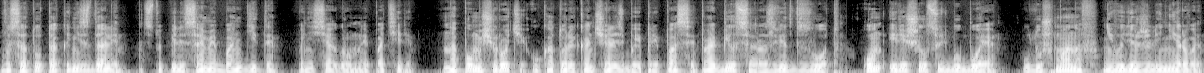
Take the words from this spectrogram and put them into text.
Высоту так и не сдали, отступили сами бандиты, понеся огромные потери. На помощь роте, у которой кончались боеприпасы, пробился разведвзвод. Он и решил судьбу боя. У душманов не выдержали нервы,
